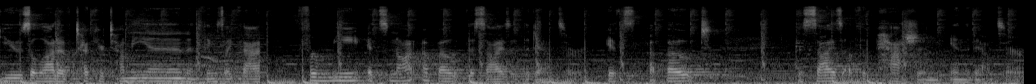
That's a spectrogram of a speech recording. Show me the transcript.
use a lot of tuck your tummy in and things like that. For me, it's not about the size of the dancer. It's about the size of the passion in the dancer.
